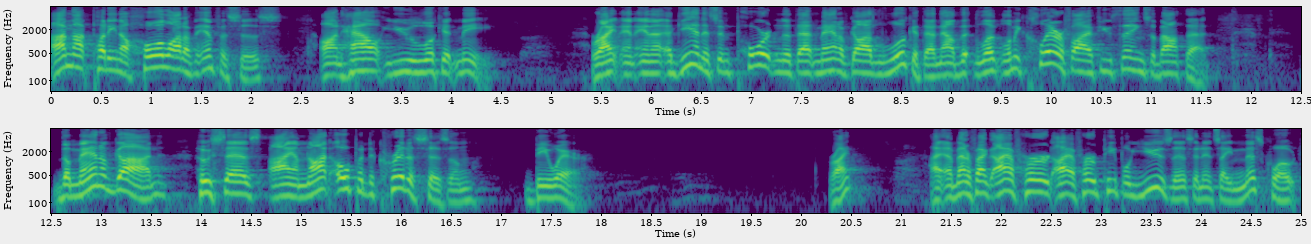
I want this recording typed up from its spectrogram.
I'm not putting a whole lot of emphasis on how you look at me. Right? And, and uh, again, it's important that that man of God look at that. Now, let, let me clarify a few things about that. The man of God who says, I am not open to criticism, beware. Right? A matter of fact, I have, heard, I have heard people use this, and it's a misquote,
